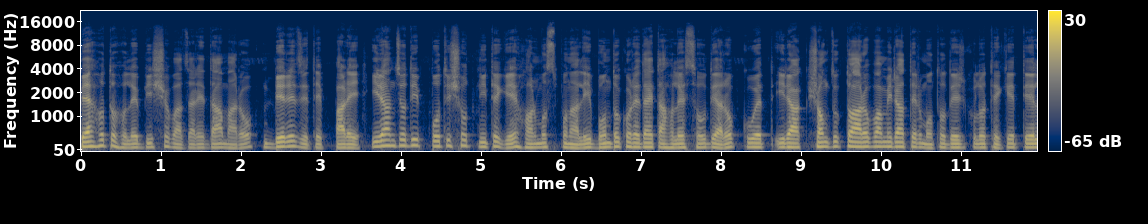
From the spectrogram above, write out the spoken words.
ব্যাহত হলে বিশ্ববাজারে দাম আরও বেড়ে যেতে পারে। ইরান যদি প্রতিশোধ নিতে গিয়ে হরমোজ প্রণালী বন্ধ করে দেয়, তাহলে সৌদি আরব, কুয়েত, ইরাক, সংযুক্ত আরব আমিরাতের মতো দেশগুলো থেকে তেল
